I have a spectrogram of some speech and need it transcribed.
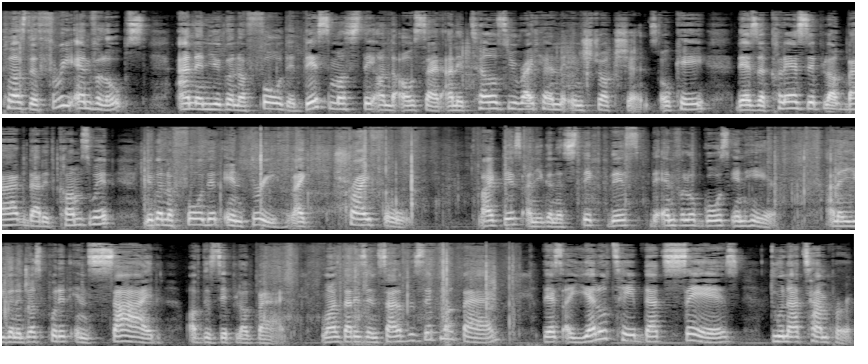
plus the three envelopes, and then you're going to fold it. This must stay on the outside, and it tells you right here in the instructions, okay? There's a clear Ziploc bag that it comes with. You're going to fold it in three, like tri-fold, like this, and you're going to stick this. The envelope goes in here, and then you're going to just put it inside of the Ziploc bag. Once that is inside of the Ziploc bag, there's a yellow tape that says do not tamper.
